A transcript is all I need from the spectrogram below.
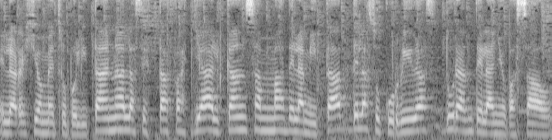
En la región metropolitana, las estafas ya alcanzan más de la mitad de las ocurridas durante el año pasado.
